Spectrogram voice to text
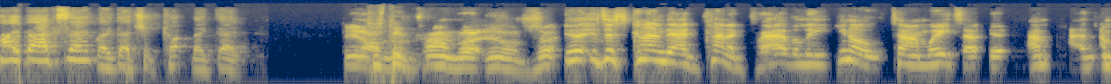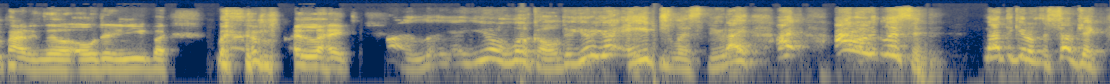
yeah. type accent, like that, like that you know, a, Tom, it's just kind of that kind of gravelly, you know, Tom Waits. I, am I'm, I'm probably a little older than you, but, but, but like, you don't look older. You're you're ageless, dude. I I I don't listen. Not to get off the subject.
